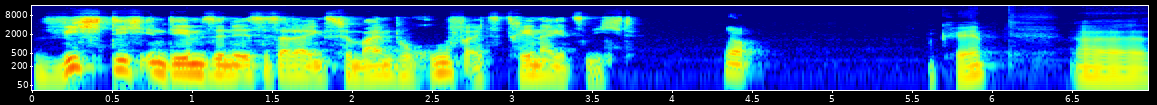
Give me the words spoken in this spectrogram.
Wichtig in dem Sinne ist es allerdings für meinen Beruf als Trainer jetzt nicht. Ja. Okay. Äh,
